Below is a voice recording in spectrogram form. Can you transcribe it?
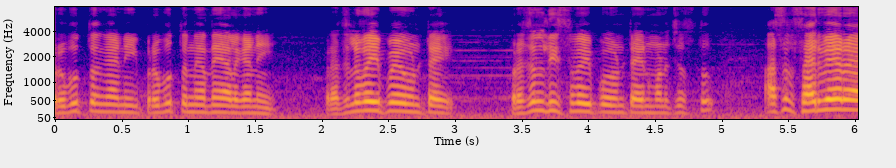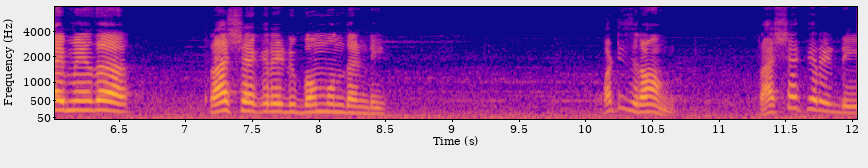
ప్రభుత్వం కానీ ఈ ప్రభుత్వ నిర్ణయాలు కానీ ప్రజల వైపే ఉంటాయి ప్రజల దిశ వైపే ఉంటాయని మనం చూస్తూ అసలు సర్వే రాయి మీద రాజశేఖర రెడ్డి బొమ్మ ఉందండి. What is wrong Rajasekhara Reddy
